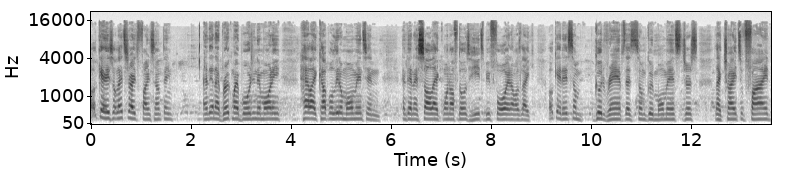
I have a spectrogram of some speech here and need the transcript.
okay, so let's try to find something. And then I broke my board in the morning, had like a couple little moments, and and then I saw like one of those heats before, and I was like, okay, there's some good ramps, there's some good moments. Just like trying to find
